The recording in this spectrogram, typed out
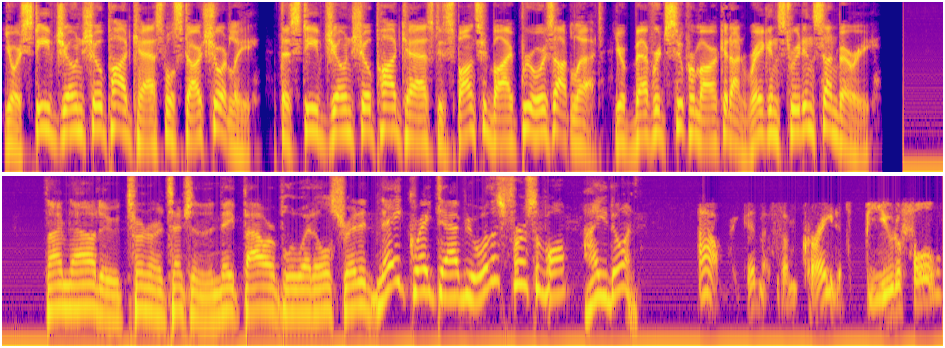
Your Steve Jones Show podcast will start shortly. The Steve Jones Show podcast is sponsored by Brewers Outlet, your beverage supermarket on Reagan Street in Sunbury. Time now to turn our attention to the Nate Bauer Blue White Illustrated. Nate, great to have you with us. First of all, how you doing? Oh my goodness, I'm great. It's beautiful.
